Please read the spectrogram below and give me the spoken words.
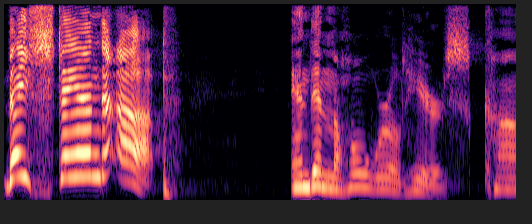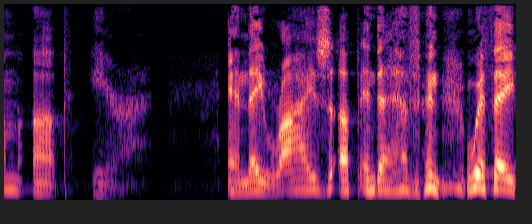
They stand up. And then the whole world hears, Come up here. And they rise up into heaven with a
